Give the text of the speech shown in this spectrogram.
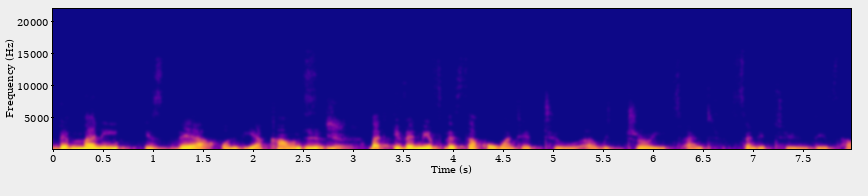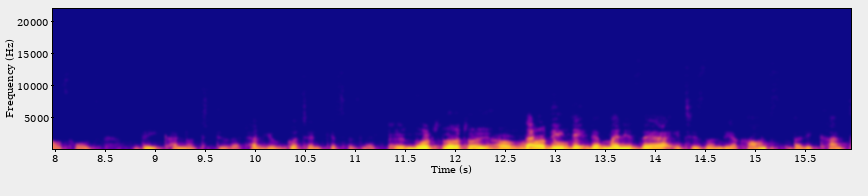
the money is there on the accounts. Yes. But even if the circle wanted to uh, withdraw it and send it to these households, they cannot do that. Have you gotten cases like that? Uh, not that I have that heard the, of. the, the money is there, it is on the accounts, but they can't.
